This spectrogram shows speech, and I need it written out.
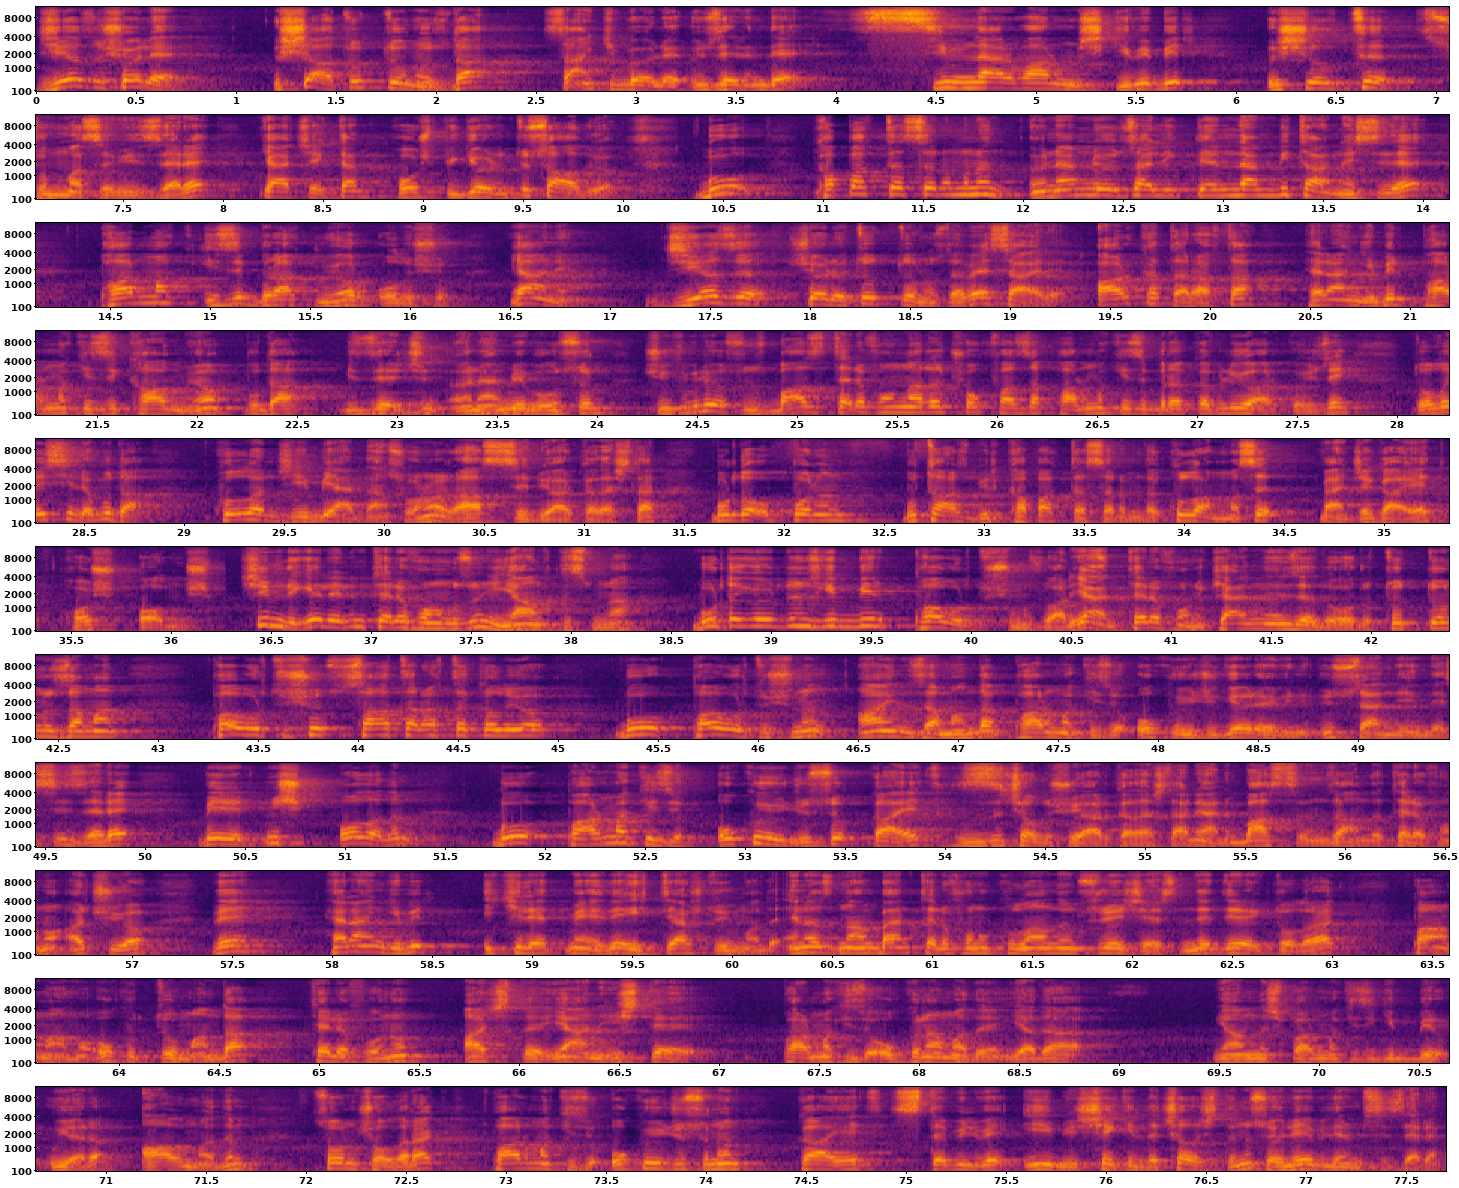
Cihazı şöyle ışığa tuttuğunuzda sanki böyle üzerinde simler varmış gibi bir ışıltı sunması bizlere gerçekten hoş bir görüntü sağlıyor. Bu kapak tasarımının önemli özelliklerinden bir tanesi de parmak izi bırakmıyor oluşu. Yani cihazı şöyle tuttuğunuzda vesaire arka tarafta herhangi bir parmak izi kalmıyor. Bu da bizler için önemli bir unsur. Çünkü biliyorsunuz bazı telefonlarda çok fazla parmak izi bırakabiliyor arka yüzey. Dolayısıyla bu da kullanıcıyı bir yerden sonra rahatsız ediyor arkadaşlar. Burada Oppo'nun bu tarz bir kapak tasarımında kullanması bence gayet hoş olmuş. Şimdi gelelim telefonumuzun yan kısmına. Burada gördüğünüz gibi bir power tuşumuz var. Yani telefonu kendinize doğru tuttuğunuz zaman power tuşu sağ tarafta kalıyor. Bu power tuşunun aynı zamanda parmak izi okuyucu görevini üstlendiğinde sizlere belirtmiş olalım. Bu parmak izi okuyucusu gayet hızlı çalışıyor arkadaşlar. Yani bastığınız anda telefonu açıyor ve herhangi bir ikiletmeye de ihtiyaç duymadı. En azından ben telefonu kullandığım süre içerisinde direkt olarak parmağımı okuttuğum anda telefonu açtı. Yani işte parmak izi okunamadı ya da yanlış parmak izi gibi bir uyarı almadım. Sonuç olarak parmak izi okuyucusunun gayet stabil ve iyi bir şekilde çalıştığını söyleyebilirim sizlere.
